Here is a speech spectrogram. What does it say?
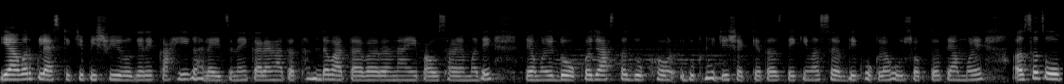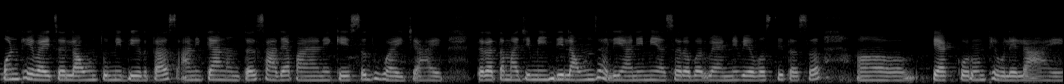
यावर प्लॅस्टिकची पिशवी वगैरे काही घालायचं नाही कारण आता थंड वातावरण आहे पावसाळ्यामध्ये. त्यामुळे डोकं जास्त दुख दुखण्याची शक्यता असते किंवा सर्दी खोकला होऊ शकतो. त्यामुळे असंच ओपन ठेवायचं लावून तुम्ही दीड तास आणि त्यानंतर साध्या पाण्याने केस धुवायचे आहेत. तर आता माझी मेहंदी लावून झाली आणि मी असं रबर बँडने व्यवस्थित असं पॅक करून ठेवलेलं आहे.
